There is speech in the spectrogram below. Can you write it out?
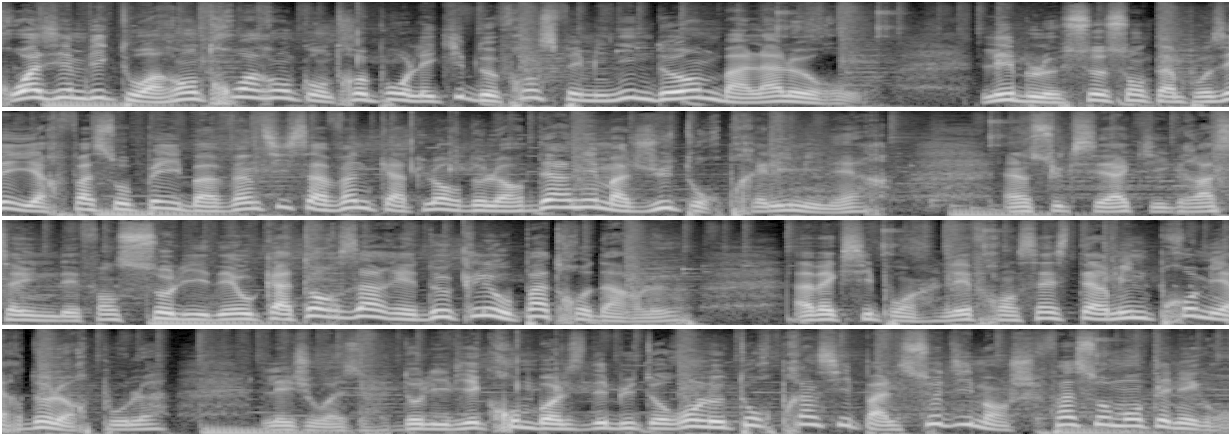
Troisième victoire en trois rencontres pour l'équipe de France féminine de handball à l'Euro. Les Bleus se sont imposés hier face aux Pays-Bas 26 à 24 lors de leur dernier match du tour préliminaire. Un succès acquis grâce à une défense solide et aux 14 arrêts de Cléopâtre Darleux. Avec 6 points, les Françaises terminent première de leur poule. Les joueuses d'Olivier Krumbols débuteront le tour principal ce dimanche face au Monténégro.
